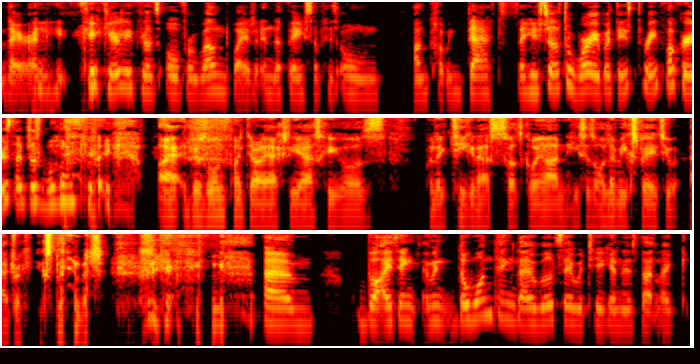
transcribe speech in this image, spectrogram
there and Mm. he, he clearly feels overwhelmed by it in the face of his own oncoming death so he still has to worry about these three fuckers that just won't like I there's one point there I actually ask. He goes when like Tegan asks what's going on. He says, "Oh, let me explain it to you." Adric, explain it. um but i think i mean the one thing that i will say with tegan is that like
